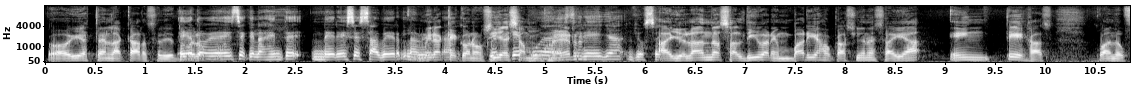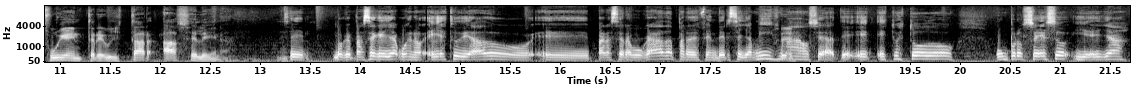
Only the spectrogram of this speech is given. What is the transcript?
Todavía está en la cárcel. Yo Ella la- todavía dice que la gente merece saber la Mira verdad. que conocí ¿Qué- a esa qué puede mujer, decir ella? Yo sé. a Yolanda Saldívar en varias ocasiones allá en Texas, cuando fui a entrevistar a Selena. Sí, lo que pasa es que ella, bueno, ella ha estudiado eh, para ser abogada, para defenderse ella misma, Sí. o sea, eh, esto es todo un proceso y ella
